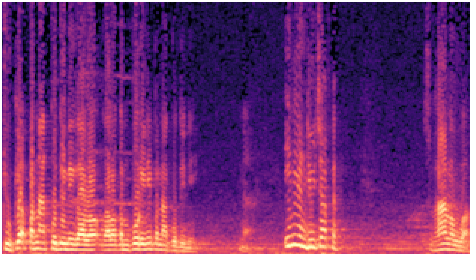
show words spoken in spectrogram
Juga penakut ini kalau kalau tempur ini penakut ini. Nah, ini yang diucapkan. Subhanallah.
